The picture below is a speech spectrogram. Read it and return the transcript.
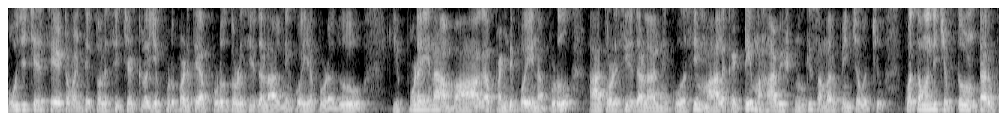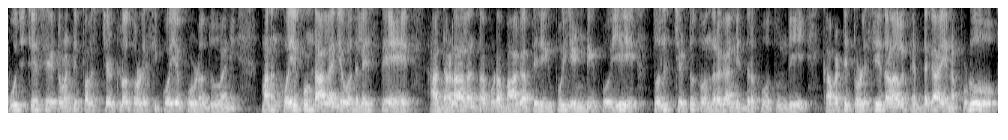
పూజ చేసేటువంటి తులసి చెట్లో ఎప్పుడు పడితే అప్పుడు తులసి దళాలని కోయకూడదు. ఎప్పుడైనా బాగా పండిపోయినప్పుడు ఆ తులసి దళాలని కోసి మాల కట్టి మహావిష్ణువుకి సమర్పించవచ్చు. కొంతమంది చెప్తూ ఉంటారు పూజ చేసేటువంటి తులసి చెట్లో తులసి కోయకూడదు అని. మనం కోయకుండా అలాగే వదిలేస్తే ఆ దళాలంతా కూడా బాగా పెరిగిపోయి ఎండిపోయి తులసి చెట్టు తొందరగా నిద్రపోతుంది. కాబట్టి తులసి దళాలు పెద్దగా అయినప్పుడు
